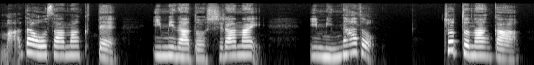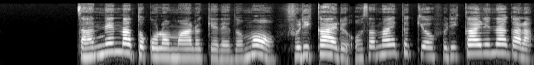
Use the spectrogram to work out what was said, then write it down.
まだ幼くて意味など知らない意味などちょっとなんか残念なところもあるけれども振り返る幼い時を振り返りながら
